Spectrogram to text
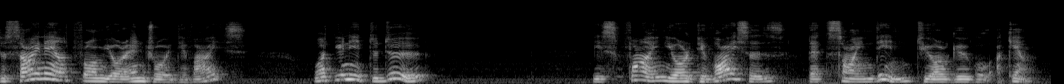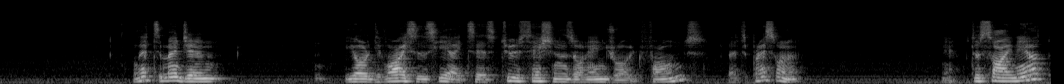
to sign out from your Android device, what you need to do is find your devices that signed in to your Google account. Let's imagine your devices here. It says two sessions on Android phones. Let's press on it. Yeah. To sign out,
